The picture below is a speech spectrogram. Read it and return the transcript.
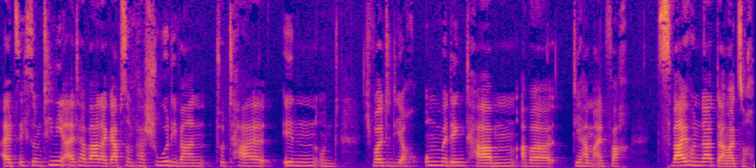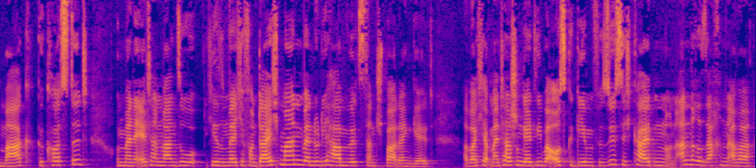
Als ich so im Teenie-Alter war, da gab es so ein paar Schuhe, die waren total in und ich wollte die auch unbedingt haben, aber die haben einfach 200, damals noch Mark, gekostet. Und meine Eltern waren so, hier sind welche von Deichmann, wenn du die haben willst, dann spar dein Geld. Aber ich habe mein Taschengeld lieber ausgegeben für Süßigkeiten und andere Sachen. Aber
